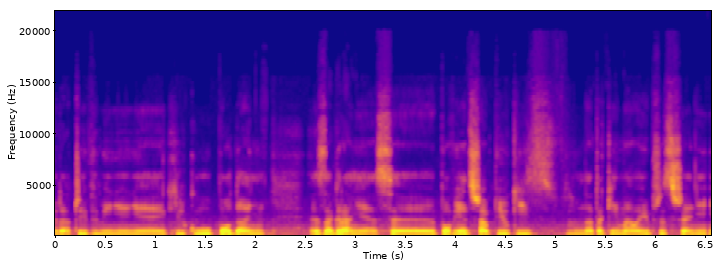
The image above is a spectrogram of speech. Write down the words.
raczej wymienienie kilku podań, zagranie z powietrza piłki na takiej małej przestrzeni.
